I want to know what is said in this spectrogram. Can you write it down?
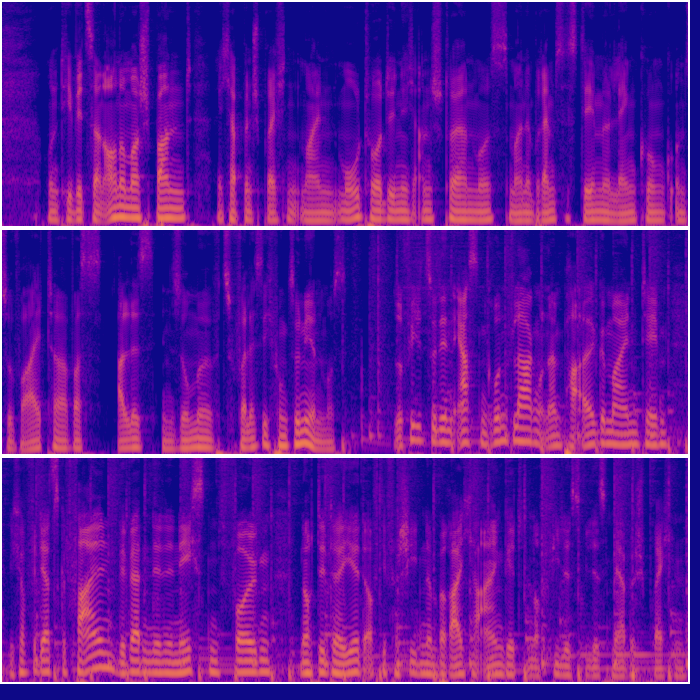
Und hier wird es dann auch nochmal spannend. Ich habe entsprechend meinen Motor, den ich ansteuern muss, meine Bremssysteme, Lenkung und so weiter, was alles in Summe zuverlässig funktionieren muss. So viel zu den ersten Grundlagen und ein paar allgemeinen Themen. Ich hoffe, dir hat es gefallen. Wir werden in den nächsten Folgen noch detailliert auf die verschiedenen Bereiche eingehen und noch vieles, vieles mehr besprechen.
